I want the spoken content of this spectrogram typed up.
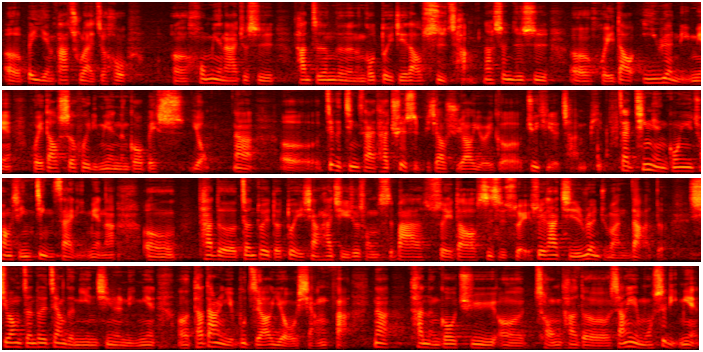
呃被研发出来之后。呃，后面呢，就是它真的能够对接到市场，那甚至是呃回到医院里面，回到社会里面能够被使用。那呃，这个竞赛它确实比较需要有一个具体的产品。在青年公益创新竞赛里面呢，呃，它的针对的对象，它其实就从十八岁到四十岁，所以它其实 range 蛮大的。希望针对这样的年轻人里面，呃，他当然也不只要有想法，那他能够去呃，从他的商业模式里面，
